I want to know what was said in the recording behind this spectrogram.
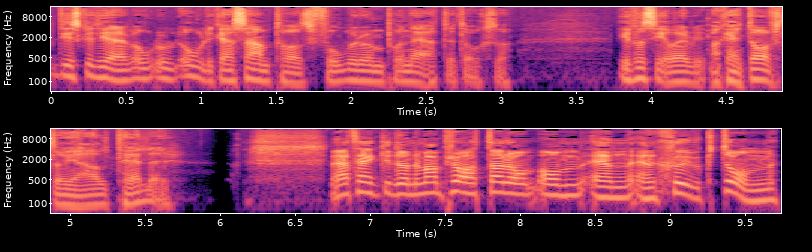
diskutera olika samtalsforum på nätet också vi får se vad det blir. Man kan inte avslöja allt heller. Men jag tänker då när man pratar om, om en, en sjukdom,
